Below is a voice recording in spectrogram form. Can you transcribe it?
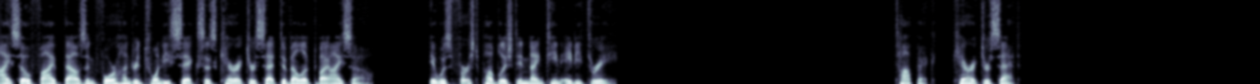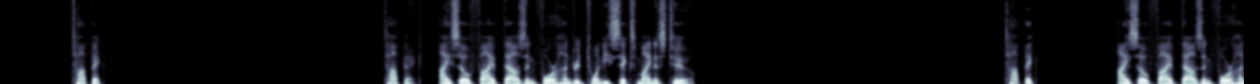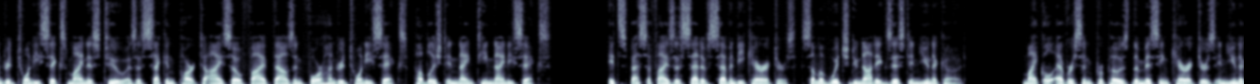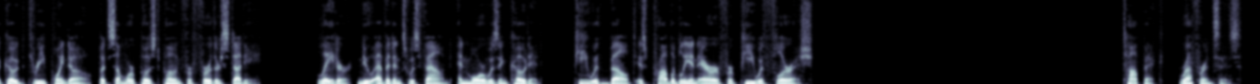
ISO 5426 is character set developed by ISO. It was first published in 1983. Topic: Character set. Topic. Topic: ISO 5426-2. Topic ISO 5426-2 is a second part to ISO 5426, published in 1996. It specifies a set of 70 characters, some of which do not exist in Unicode. Michael Everson proposed the missing characters in Unicode 3.0, but some were postponed for further study. Later, new evidence was found, and more was encoded. P with belt is probably an error for P with flourish. References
